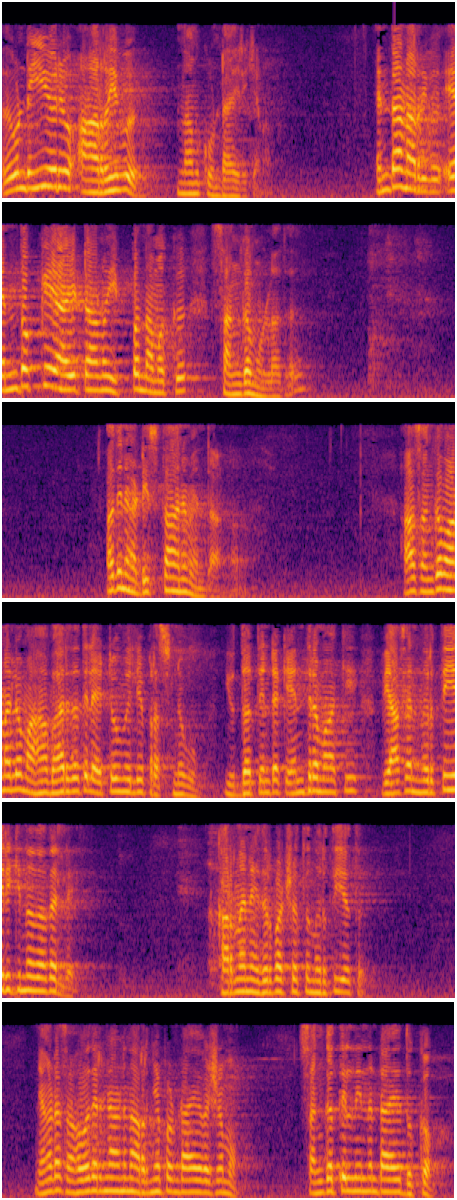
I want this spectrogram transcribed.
അതുകൊണ്ട് ഈ ഒരു അറിവ് നമുക്കുണ്ടായിരിക്കണം. എന്താണ് അറിവ്? എന്തൊക്കെയായിട്ടാണോ ഇപ്പം നമുക്ക് സംഘമുള്ളത്? അതിനടിസ്ഥാനം എന്താണ്? ആ സംഘമാണല്ലോ മഹാഭാരതത്തിലെ ഏറ്റവും വലിയ പ്രശ്നവും. യുദ്ധത്തിന്റെ കേന്ദ്രമാക്കി വ്യാസൻ നിർത്തിയിരിക്കുന്നത് അതല്ലേ? കർണനെ എതിർപക്ഷത്ത് നിർത്തിയത്. ഞങ്ങളുടെ സഹോദരനാണെന്ന് അറിഞ്ഞപ്പോൾ ഉണ്ടായ വിഷമം. സംഘത്തിൽ നിന്നുണ്ടായ ദുഃഖം.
